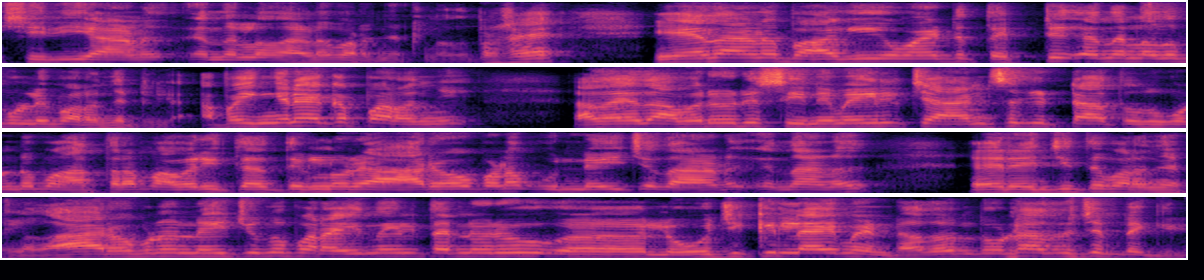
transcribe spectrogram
ശരിയാണ് എന്നുള്ളതാണ് പറഞ്ഞിട്ടുള്ളത്. പക്ഷേ ഏതാണ് ഭാഗികമായിട്ട് തെറ്റ് എന്നുള്ളത് പുള്ളി പറഞ്ഞിട്ടില്ല. അപ്പോൾ ഇങ്ങനെയൊക്കെ പറഞ്ഞ് അതായത് അവരൊരു സിനിമയിൽ ചാൻസ് കിട്ടാത്തത് കൊണ്ട് മാത്രം അവർ ഇത്തരത്തിലുള്ള ഒരു ആരോപണം ഉന്നയിച്ചതാണ് എന്നാണ് രഞ്ജിത്ത് പറഞ്ഞിട്ടുള്ളത്. ആരോപണം ഉന്നയിച്ചു എന്ന് പറയുന്നതിൽ തന്നെ ഒരു ലോജിക്കില്ലായ്മയുണ്ട് അതെന്തുകൊണ്ടാന്ന് വെച്ചിട്ടുണ്ടെങ്കിൽ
